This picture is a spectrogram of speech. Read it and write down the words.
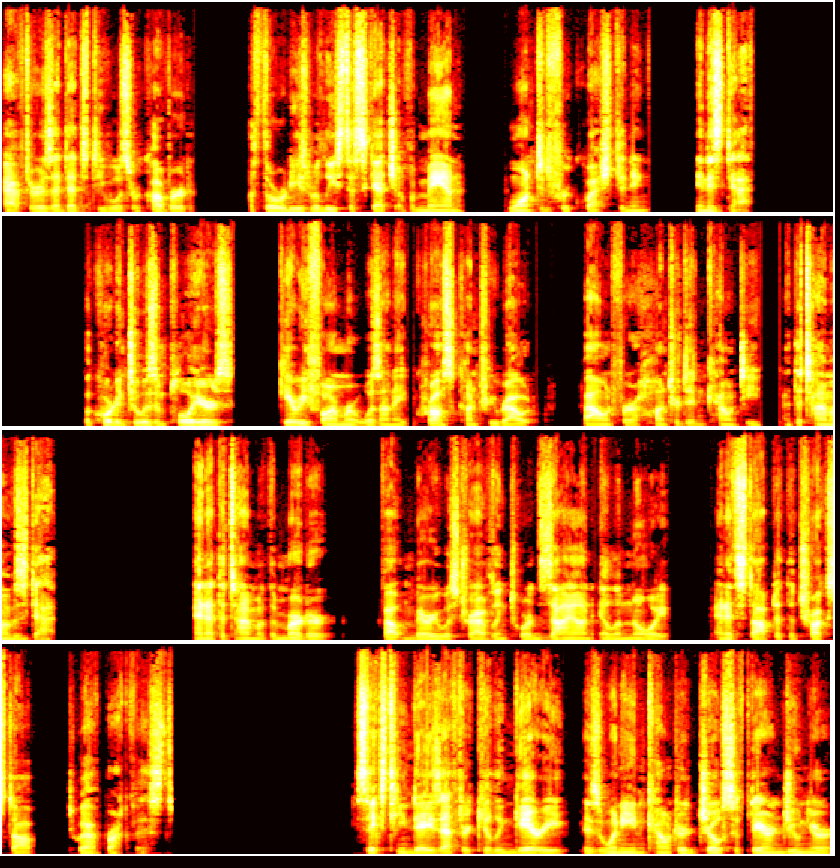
After his identity was recovered, authorities released a sketch of a man wanted for questioning in his death. According to his employers, Gary Farmer was on a cross country route bound for Hunterdon County at the time of his death. And at the time of the murder, Fautenberry was traveling towards Zion, Illinois, and had stopped at the truck stop to have breakfast. Sixteen days after killing Gary is when he encountered Joseph Darren Jr.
